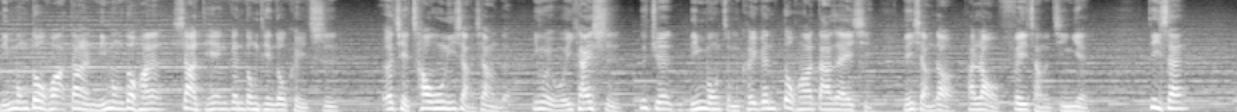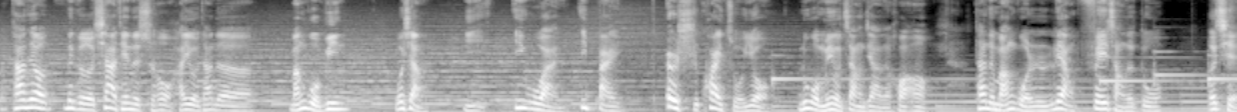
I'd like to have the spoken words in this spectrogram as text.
柠檬豆花，当然柠檬豆花夏天跟冬天都可以吃，而且超乎你想象的。因为我一开始就觉得柠檬怎么可以跟豆花搭在一起，没想到它让我非常的惊艳。第三，它要那个夏天的时候还有它的芒果冰，我想以一碗一百二十块左右，如果没有涨价的话哦，它的芒果量非常的多，而且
